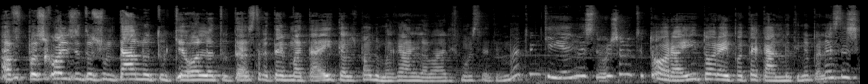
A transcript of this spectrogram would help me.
απασχόλησε τον Σουλτάνο του και όλα του τα στρατεύματα ή τέλος πάντων μεγάλο αριθμό στρατευμάτων και οι Έλληνες θεώρησαν ότι τώρα ή τώρα ή ποτέ κάνουμε την επανάσταση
